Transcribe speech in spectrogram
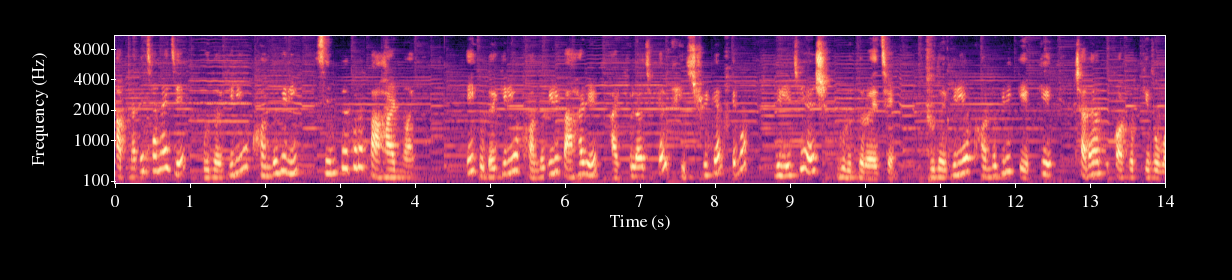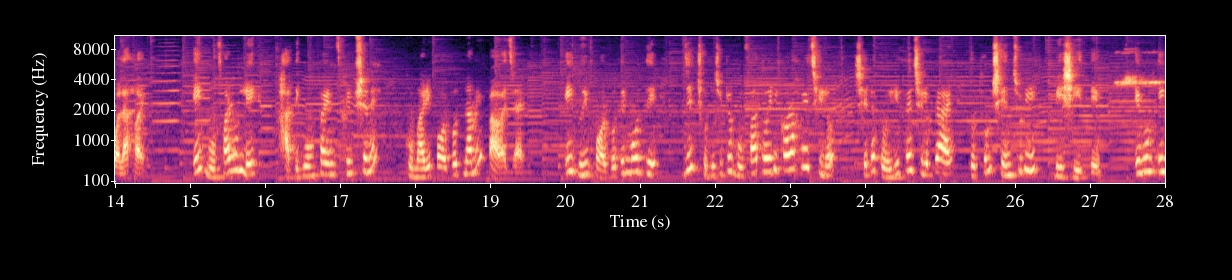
আপনাদের জানাই যে উদয়গিরি ও খণ্ডগিরি সিম্পল কোনো পাহাড় নয়। এই উদয়গিরি ও খণ্ডগিরি পাহাড়ের আর্কিওলজিক্যাল হিস্ট্রিক্যাল এবং রিলিজিয়াস গুরুত্ব রয়েছে। উদয়গিরি ও খণ্ডগিরি কেভকে সাধারণত কটক কেভও বলা হয়। এই গুফার উল্লেখ হাতি গুম্ফা ইনস্ক্রিপশনে কুমারী পর্বত নামে পাওয়া যায়। এই দুই পর্বতের মধ্যে যে ছোট ছোট গুফা তৈরি করা হয়েছিল, সেটা তৈরি হয়েছিল প্রায় প্রথম সেঞ্চুরি বিসিতে এবং এই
